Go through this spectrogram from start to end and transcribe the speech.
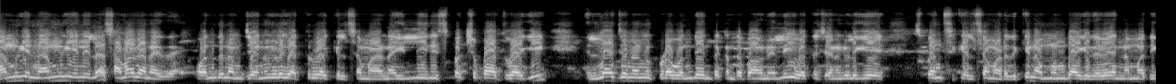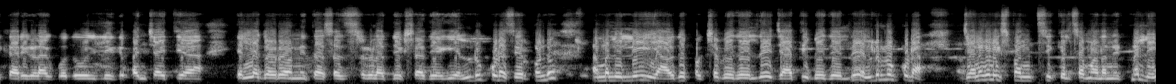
ನಮ್ಗೆ ನಮ್ಗೆ ಏನಿಲ್ಲ ಸಮಾಧಾನ ಇದೆ. ಒಂದು ನಮ್ ಜನಗಳಿಗೆ ಹತ್ತಿರವಾಗಿ ಕೆಲಸ ಮಾಡೋಣ. ಇಲ್ಲಿ ನಿಷ್ಪಕ್ಷಪಾತವಾಗಿ ಎಲ್ಲಾ ಜನನು ಕೂಡ ಒಂದೇ ಅಂತಕ್ಕಂಥ ಭಾವನೆಯಲ್ಲಿ ಇವತ್ತು ಜನಗಳಿಗೆ ಸ್ಪಂದಿಸಿ ಕೆಲಸ ಮಾಡೋದಕ್ಕೆ ನಾವು ಮುಂದಾಗಿದ್ದೇವೆ. ನಮ್ಮ ಅಧಿಕಾರಿಗಳಾಗ್ಬೋದು, ಇಲ್ಲಿ ಪಂಚಾಯತಿಯ ಎಲ್ಲ ಗೌರವಾನ್ವಿತ ಸದಸ್ಯರುಗಳ ಅಧ್ಯಕ್ಷರಾದಿಯಾಗಿ ಎಲ್ಲರೂ ಕೂಡ ಸೇರ್ಕೊಂಡು ನಮ್ಮಲ್ಲಿ ಇಲ್ಲಿ ಯಾವುದೇ ಪಕ್ಷ ಭೇದ ಇಲ್ಲದೆ ಜಾತಿ ಭೇದ ಇಲ್ಲದೆ ಎಲ್ಲರೂ ಕೂಡ ಜನಗಳಿಗೆ ಸ್ಪಂದಿಸಿ ಕೆಲಸ ಮಾಡೋ ನಿಟ್ಟಿನಲ್ಲಿ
